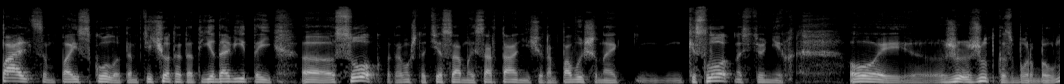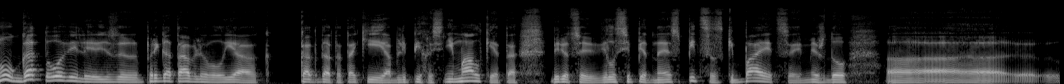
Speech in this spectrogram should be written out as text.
пальцам, по исколотам течет этот ядовитый э, сок, потому что те самые сорта, они еще там повышенная кислотность у них. Ой, жутко сбор был. Ну, готовили, приготавливал я когда-то такие облепиха-снималки. Это берется велосипедная спица, сгибается, и между э,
